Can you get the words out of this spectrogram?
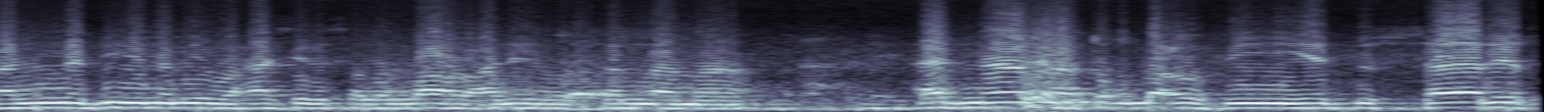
قال النبي نبي وحاسر صلى الله عليه وسلم. أدنى ما تقضع في يد السارق.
